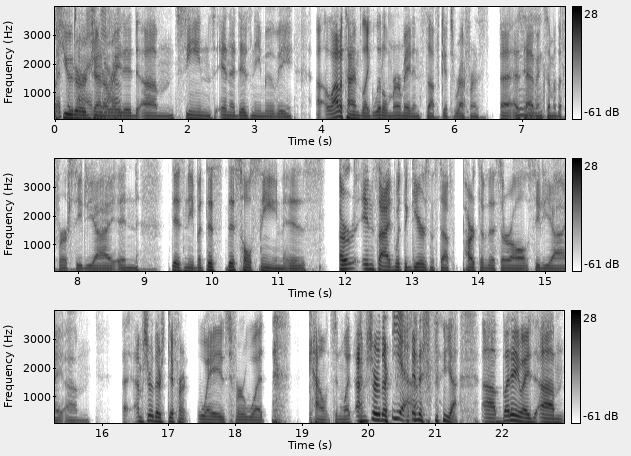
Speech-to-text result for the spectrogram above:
computer time, yeah. generated um, scenes in a Disney movie. Uh, a lot of times, like Little Mermaid and stuff gets referenced uh, as Mhm. having some of the first CGI in Disney, but this this whole scene is or inside with the gears and stuff. Parts of this are all CGI. Um, I'm sure there's different ways for what counts and what I'm sure there Yeah. in this yeah uh but anyways um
